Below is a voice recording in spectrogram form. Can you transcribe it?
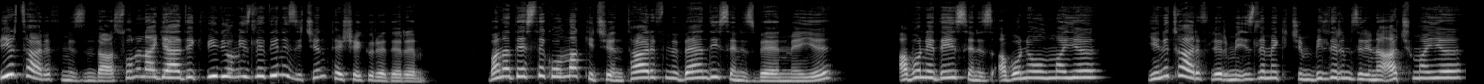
Bir tarifimizin daha sonuna geldik. Videomu izlediğiniz için teşekkür ederim. Bana destek olmak için tarifimi beğendiyseniz beğenmeyi, abone değilseniz abone olmayı, yeni tariflerimi izlemek için bildirim zilini açmayı,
